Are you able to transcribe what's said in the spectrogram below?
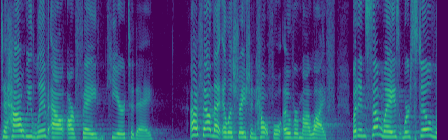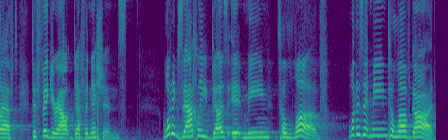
to how we live out our faith here today. I have found that illustration helpful over my life, but in some ways, we're still left to figure out definitions. What exactly does it mean to love? What does it mean to love God?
